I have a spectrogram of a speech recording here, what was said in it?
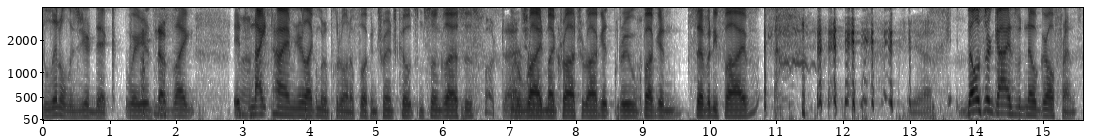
little is your dick? Where it's just like, it's uh. nighttime and you're like, I'm gonna put on a fucking trench coat, some sunglasses. Fuck I'm that. gonna shit. ride my crotch rocket through fucking 75. Yeah. Those are guys with no girlfriends.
